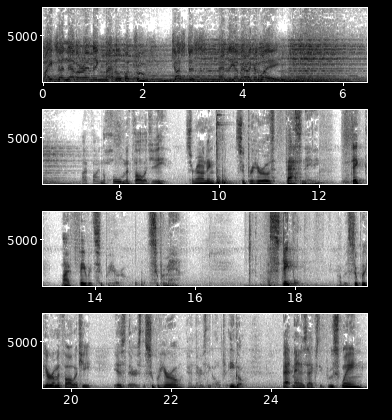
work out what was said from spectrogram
fights a never-ending battle for truth, justice, and the American way. I find the whole mythology surrounding superheroes fascinating. Take my favorite superhero, Superman. A staple of the superhero mythology is there's the superhero and there's the alter ego. Batman is actually Bruce Wayne.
